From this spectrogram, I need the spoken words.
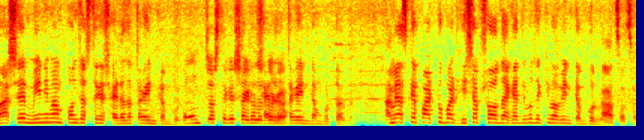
মাসে মিনিমাম পঞ্চাশ থেকে ষাট হাজার টাকা ইনকাম করবেন। পঞ্চাশ থেকে ষাট হাজার টাকা? ইনকাম করতে পারবেন। আমি আজকে পার্ট টু পার্ট হিসাব সহ দেখাই দিব যে কীভাবে ইনকাম করবে। আচ্ছা আচ্ছা।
